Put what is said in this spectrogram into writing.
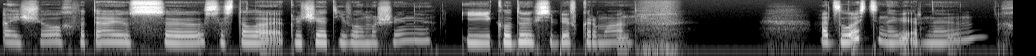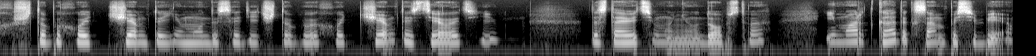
А еще хватаю с, со стола ключи от его машины и кладу их себе в карман. От злости, наверное, чтобы хоть чем-то ему досадить, чтобы хоть чем-то сделать и доставить ему неудобства. И Март гадок сам по себе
